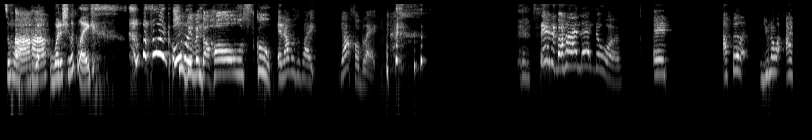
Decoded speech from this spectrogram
"So, uh-huh. what, what does she look like?" like, oh she giving the whole scoop, and I was just like, y'all so black. Standing behind that door, and I feel like you know I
